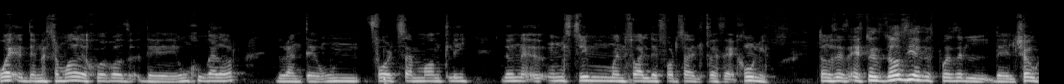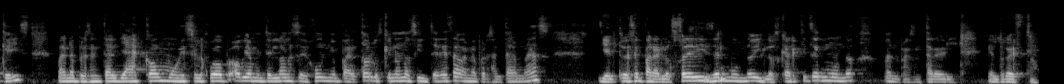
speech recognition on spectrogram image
de nuestro modo de juego de un jugador durante un Forza Monthly, de un, stream mensual de Forza el 13 de junio. Entonces, esto es dos días después del, del showcase. Van a presentar ya cómo es el juego. Obviamente el 11 de junio, para todos los que no nos interesa, van a presentar más. Y el 13 para los Freddys del mundo y los Karkis del mundo, van a presentar el, el resto.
